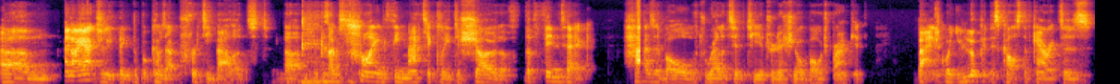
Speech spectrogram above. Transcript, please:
Um, and i actually think the book comes out pretty balanced uh, because i was trying thematically to show that, that fintech has evolved relative to your traditional bulge bracket bank, when you look at this cast of characters,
